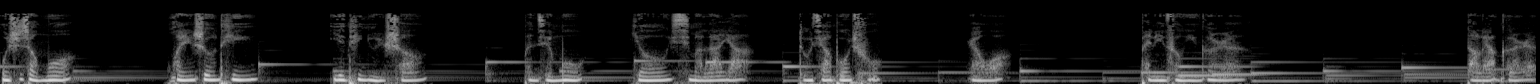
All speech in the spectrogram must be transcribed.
我是小莫，欢迎收听夜听女生。本节目由喜马拉雅独家播出。让我陪你从一个人到两个人。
